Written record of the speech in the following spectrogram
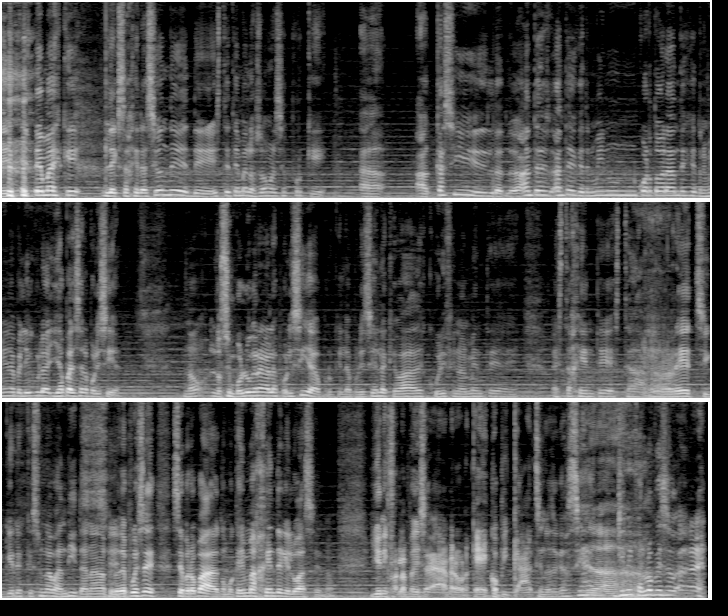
Eh, el tema es que la exageración de, de este tema de los hombres es porque a, a casi. Antes, antes de que termine un cuarto de hora antes de que termine la película, ya aparece la policía. ¿no? Los involucran a la policía, porque la policía es la que va a descubrir finalmente a esta gente, a esta red, si quieres, que es una bandita, nada, Sí. pero después se, se propaga, como que hay más gente que lo hace, ¿no? Jennifer López dice, ah, pero ¿por qué? Copycat, y no sé qué. O sea, Ah. Jennifer López ah,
